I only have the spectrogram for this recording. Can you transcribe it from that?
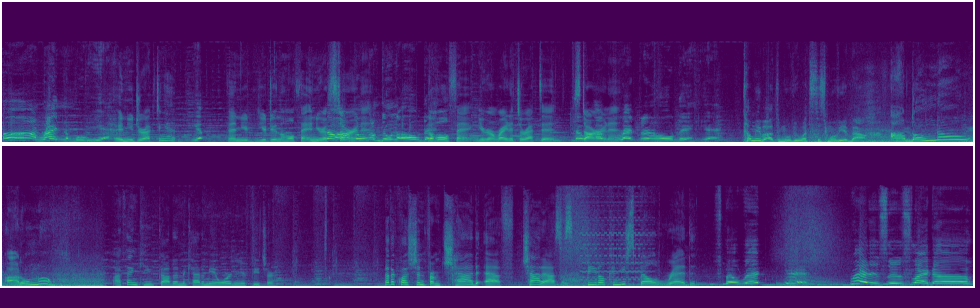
Uh, I'm writing the movie, yeah. And you directing it? Yep. And you're, you're doing the whole thing? And you're a No, star I'm, in doing, it? I'm doing the whole thing. the whole thing. You're going to write it, direct it, star in I'm it. Right the whole thing, yeah. Tell me about the movie. What's this movie about? I don't know. I don't know. I think you've got an Academy Award in your future. Another question from Chad F. Chad asks, Beetle, can you spell red? Spell red? Yeah. Red is, is like a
